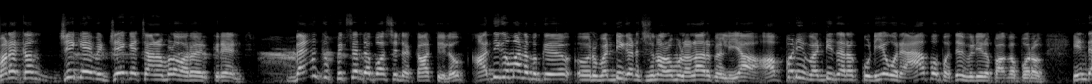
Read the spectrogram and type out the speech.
வணக்கம். ஜிகே வித் ஜேகே சேனல் மூலம் வரவேற்கிறேன். பேங்க் பிக்சட் டெபாசிட்டை காட்டிலும் அதிகமாக நமக்கு ஒரு வட்டி கிடச்சிச்சுன்னா ரொம்ப நல்லா இருக்கும் இல்லையா? அப்படி வட்டி தரக்கூடிய ஒரு ஆப்பை பற்றி வெளியில் பார்க்க போகிறோம் இந்த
